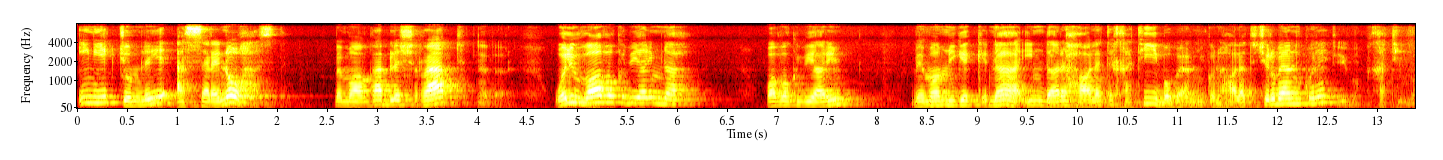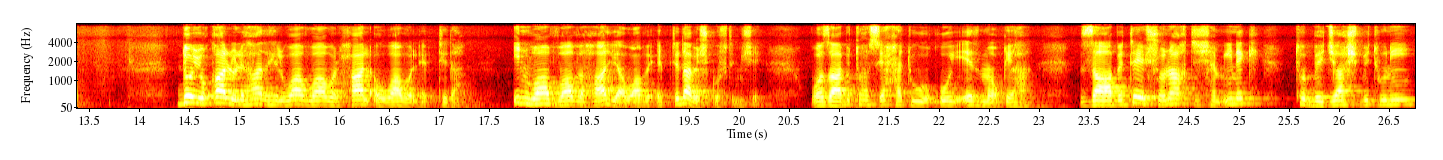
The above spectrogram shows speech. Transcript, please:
این یک جمله از سر نو هست به ما قبلش ربط نداره ولی واو که بیاریم نه واو که بیاریم به ما میگه که نه این داره حالت خطیب رو بیان می‌کنه. حالت چی رو بیان می‌کنه؟ خطیب. دو یقال لهذه الواو واو الحال او واو الابتدا. این واو واو حال یا واو ابتدا بهش گفته میشه. و ضابطها صحت وقوع اذ موقعها. ضابطه شناختش هم اینه که تو به جاش بتونی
